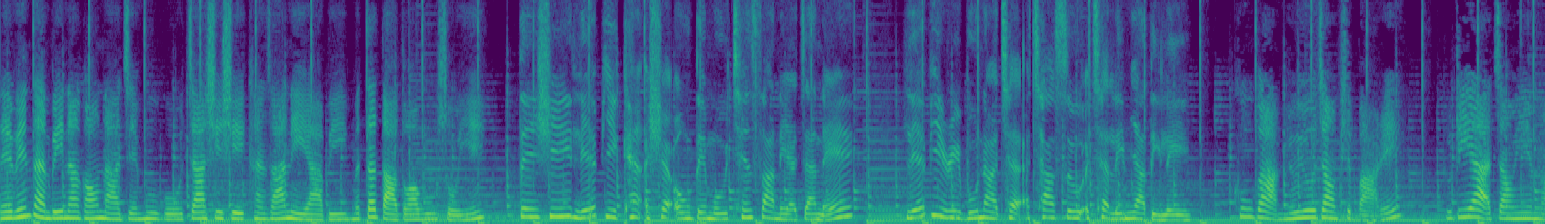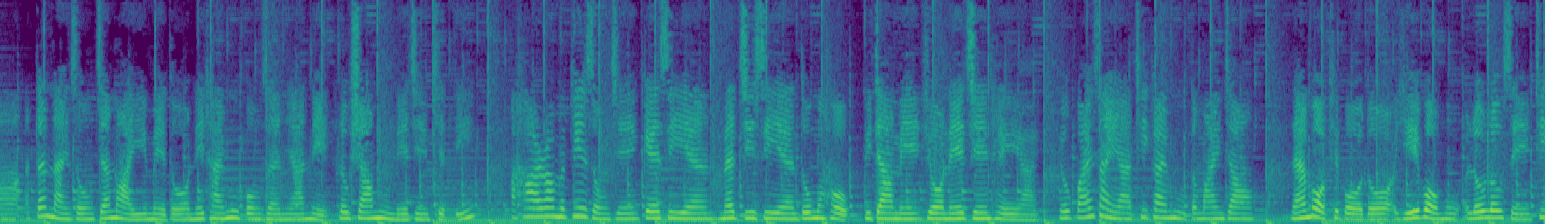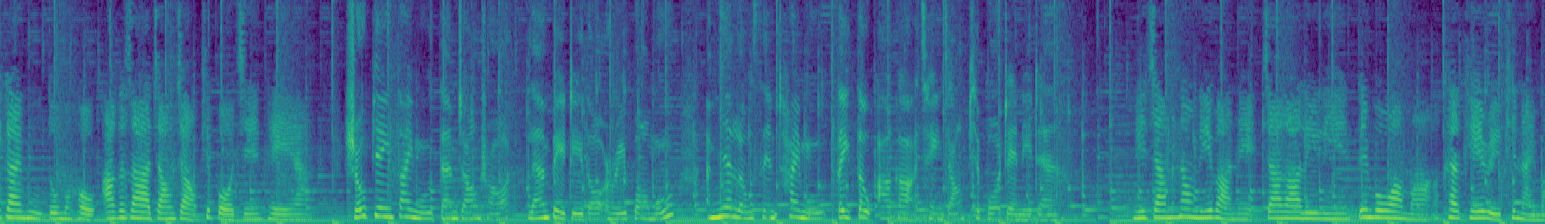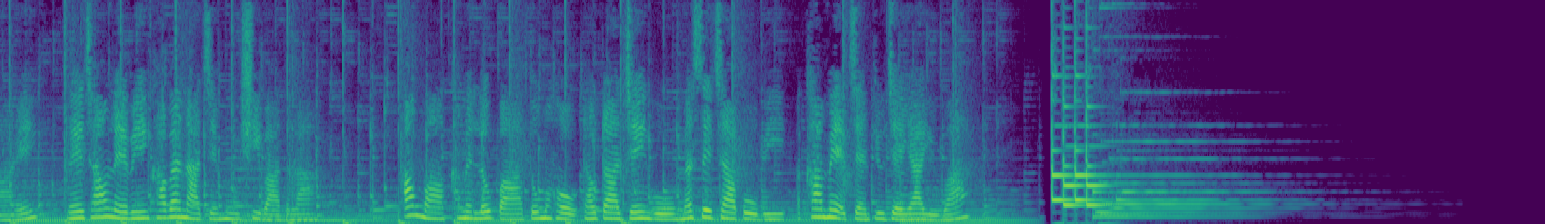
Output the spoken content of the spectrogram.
လေပင်တန်ပေးနာကောင်းနာကျင်မှုကိုကြားရှိရှိခံစားနေရပြီးမတက်တာသွားဘူးဆိုရင်တင်ရှိလျက်ပြည်ခန့်အဆက်အောင်တင်မှုချင်းစနေရကြနဲ့လျက်ပြည်ရီဘူးနာချက်အချဆူအချက်လေးမြသည်လေခုကမျိုးရိုးကြောင့်ဖြစ်ပါတယ်ဒုတိယအကြောင်းရင်းမှာအတက်နိုင်ဆုံးကျန်းမာရေးမဲ့သောနေထိုင်မှုပုံစံများနှင့်လှုပ်ရှားမှုနေခြင်းဖြစ်သည်အာဟာရမပြည့်စုံခြင်းကယ်ဆီယမ်မက်ဂီဆီယမ်သို့မဟုတ်ဗီတာမင်လျော်နေခြင်းထေရိုက်ရုပ်ပိုင်းဆိုင်ရာထိခိုက်မှုတမိုင်းကြောင်း လမ်းပေါ်ဖြစ်ပေါ်သောအရေးပေါ်မှုအလုံးလုံးစဉ်ထိခိုက်မှုသို့မဟုတ်အားကစားအကြောင်းကြောင့်ဖြစ်ပေါ်ခြင်းထေရိုက်ရုပ်ပြိန်တိုက်မှုတမ်းကြောင်းထော်လမ်းပေတေသောအရေးပေါ်မှုအမျက်လုံးစင်ထိုက်မှုတိတ်တုတ်အားကအချိန်ကြောင်းဖြစ်ပေါ်တဲ့နေတံနေကြမနှောင့်နှေးပါနဲ့ကြာလာလေလျင်တင်းဘဝမှာအခက်အခဲတွေဖြစ်နိုင်ပါတယ်။လေချောင်းလေပင်ခါဘတ်နာကျင်မှုရှိပါသလား။အောက်မှာခမစ်လုပ်ပါသို့မဟုတ်ဒေါက်တာဂျိန်းကိုမက်ဆေ့ချပို့ပြီးအခမဲ့အကြံပြုချက်ရယူပါ။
